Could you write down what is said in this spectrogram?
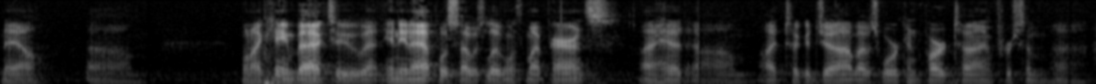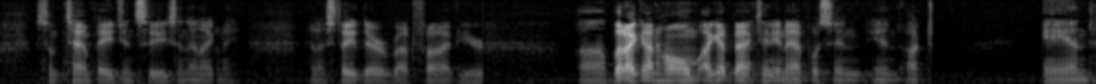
Now, um, when I came back to uh, Indianapolis, I was living with my parents. I had um, I took a job. I was working part time for some uh, some temp agencies, and then I and I stayed there about five years. Uh, but I got home. I got back to Indianapolis in in October, and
